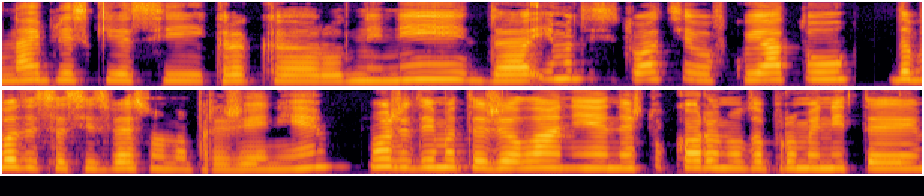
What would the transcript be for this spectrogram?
най-близкия си кръг роднини да имате ситуация, в която да бъде с известно напрежение. Може да имате желание нещо корено да промените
